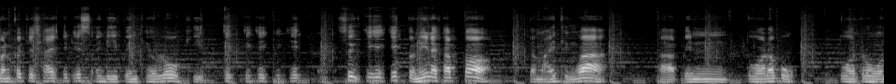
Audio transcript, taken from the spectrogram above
มันก็จะใช้ SSID เป็น t e l o ขีด xxxx ซึ่ง xxx ตัวนี้นะครับ ก็จะหมายถึงว่า เป็นตัวระบุตัวโดรน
